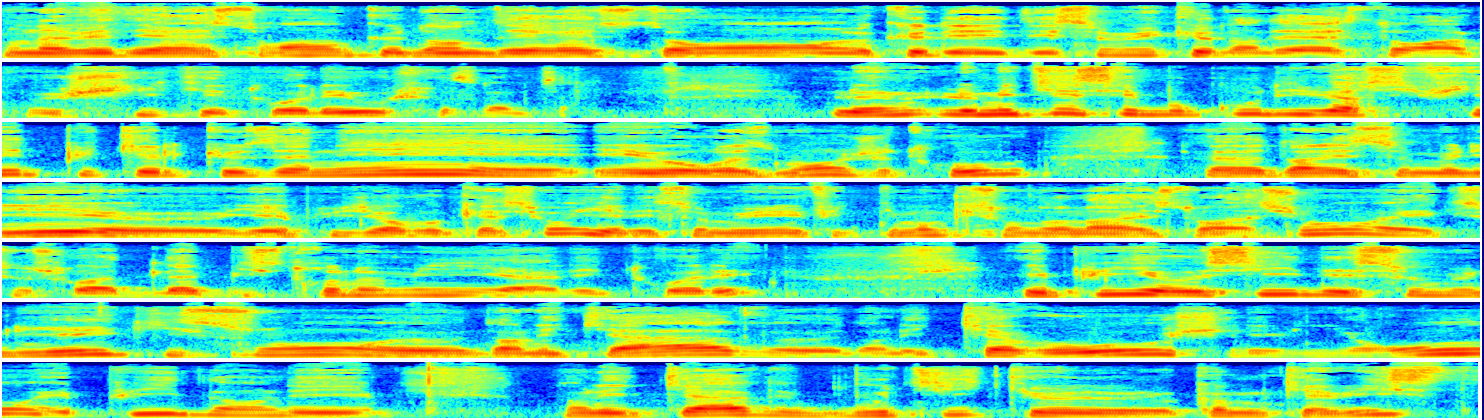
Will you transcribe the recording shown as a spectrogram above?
on, avait des restaurants que dans des restaurants, que des, des que dans des restaurants un peu chics, étoilés ou choses comme ça. Le, métier s'est beaucoup diversifié depuis quelques années et, heureusement, je trouve. Euh, dans les sommeliers, euh, il y a plusieurs vocations. Il y a les sommeliers effectivement qui sont dans la restauration et que ce soit de la bistronomie à l'étoilé. Et puis il y a aussi des sommeliers qui sont euh, dans les caves, dans les caveaux, chez les vignerons, et puis dans les dans les caves, boutiques comme cavistes.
